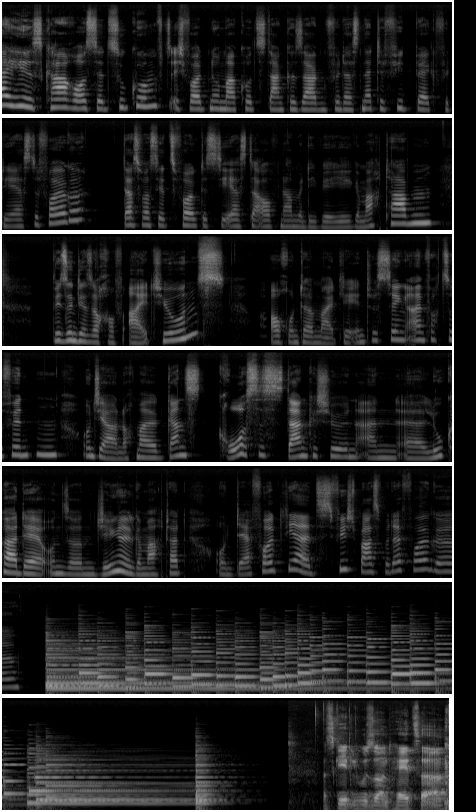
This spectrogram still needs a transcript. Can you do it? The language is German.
Hi, hier ist Caro aus der Zukunft. Ich wollte nur mal kurz Danke sagen für das nette Feedback für die erste Folge. Das, was jetzt folgt, ist die erste Aufnahme, die wir je gemacht haben. Wir sind jetzt auch auf iTunes, auch unter Mightly Interesting einfach zu finden. Und ja, nochmal ganz großes Dankeschön an äh, Luca, der unseren Jingle gemacht hat. Und der folgt jetzt. Viel Spaß bei der Folge. Was geht, Loser und Hater?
